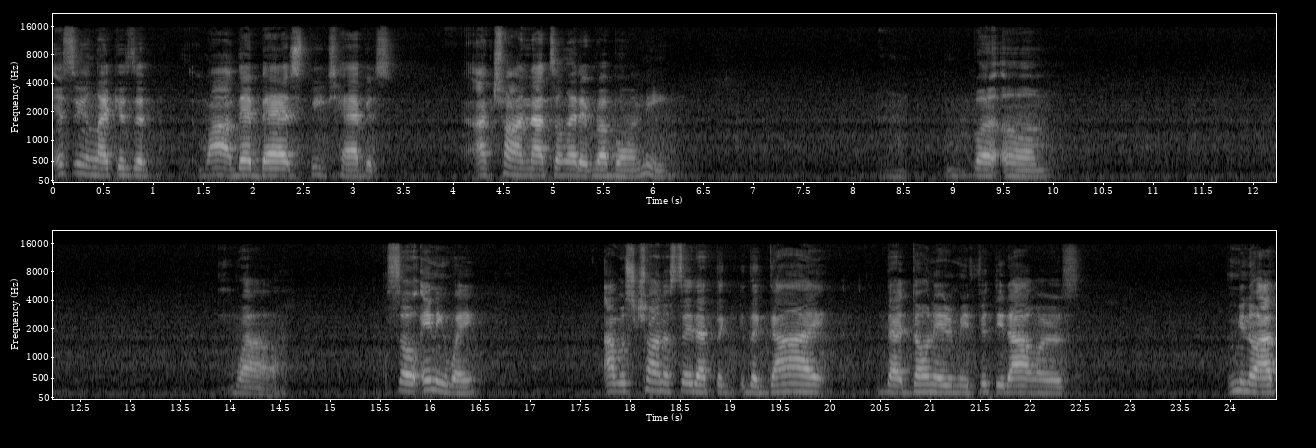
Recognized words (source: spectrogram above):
it seems like as if wow, their bad speech habits. I try not to let it rub on me. But um wow. So anyway, I was trying to say that the the guy that donated me fifty dollars. You know, I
